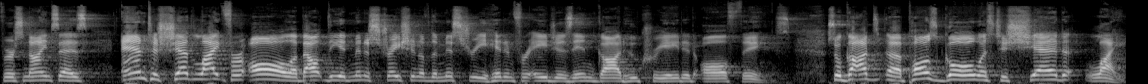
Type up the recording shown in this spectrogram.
Verse 9 says, and to shed light for all about the administration of the mystery hidden for ages in God who created all things. So God's, uh, Paul's goal was to shed light.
